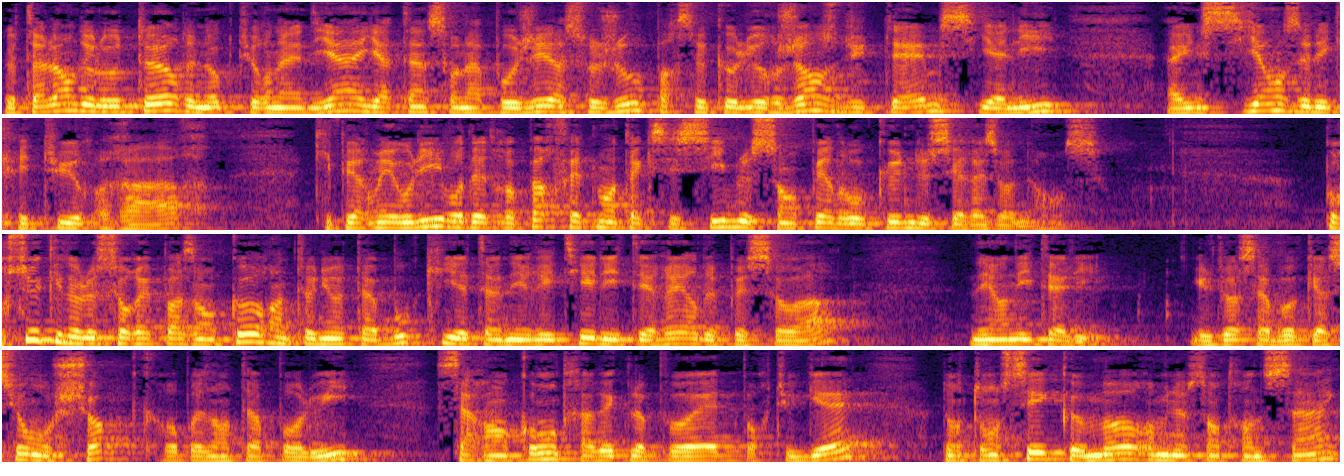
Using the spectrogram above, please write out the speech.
Le talent de l'auteur de Nocturne indien y atteint son apogée à ce jour parce que l'urgence du thème s'y allie à une science de l'écriture rare qui permet au livre d'être parfaitement accessible sans perdre aucune de ses résonances. Pour ceux qui ne le sauraient pas encore, Antonio Tabucchi est un héritier littéraire de Pessoa, né en Italie. Il doit sa vocation au choc que représenta pour lui sa rencontre avec le poète portugais, dont on sait que mort en 1935,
